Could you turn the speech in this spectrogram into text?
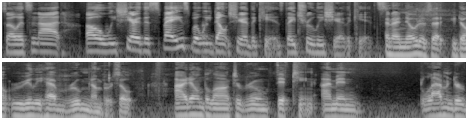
So it's not, oh, we share the space, but we don't share the kids. They truly share the kids. And I noticed that you don't really have room numbers. So I don't belong to room 15. I'm in lavender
